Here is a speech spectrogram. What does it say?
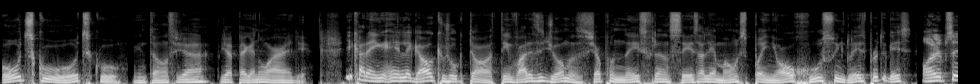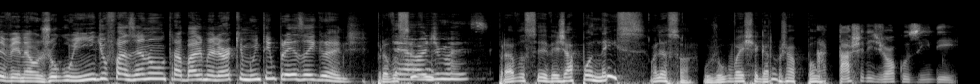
Old school, old school. Então você já, já pega no ar ali. E cara, é, é legal que o jogo tem, ó, tem vários idiomas: japonês, francês, alemão, espanhol, russo, inglês e português. Olha pra você ver, né? O jogo índio fazendo um trabalho melhor que muita empresa aí grande. Pra você, Real ver, demais. pra você ver japonês. Olha só, o jogo vai chegar ao Japão. A taxa de jogos indie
